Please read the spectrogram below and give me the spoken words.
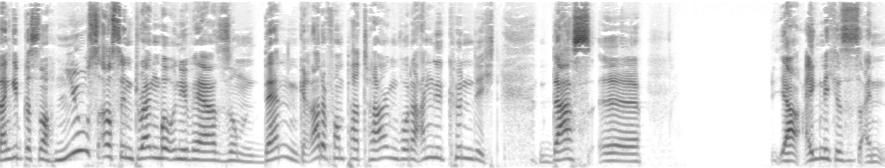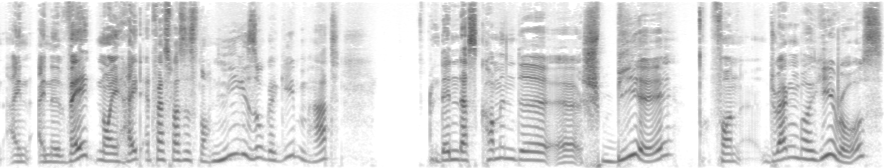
Dann gibt es noch News aus dem Dragon Ball Universum, denn gerade vor ein paar Tagen wurde angekündigt, dass äh, ja, eigentlich ist es ein, ein, eine Weltneuheit, etwas, was es noch nie so gegeben hat. Denn das kommende äh, Spiel von Dragon Ball Heroes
